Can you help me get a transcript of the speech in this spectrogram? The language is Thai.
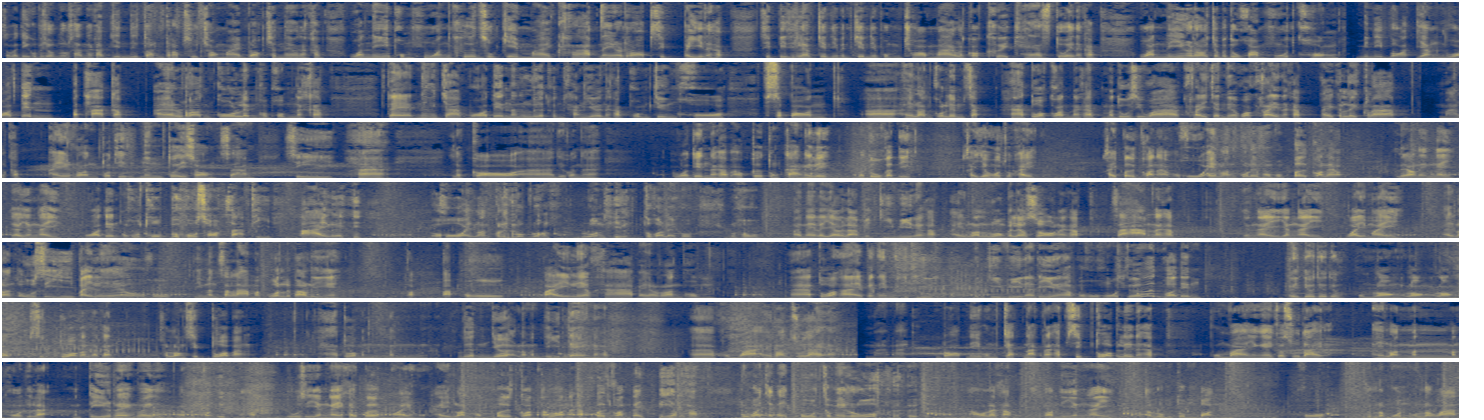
สวัสดีคุณผู้ชมทุกท่านนะครับ ยินดีต้อนรับสู่ช่อง My Block Channel นะครับ วันนี้ผมหวนคืนสู่เกม Minecraft ในรอบ 10 ปีนะครับ 10 ปีที่แล้วเกมนี้เป็นเกมที่ผมชอบมาก แล้วก็เคยแคสด้วยนะครับ วันนี้เราจะมาดูความโหดของมินิบอสอย่างวอร์เดนปะทะกับไอรอนโกเลมของผมนะครับ แต่เนื่องจากวอร์เดนนั้นเลือดค่อนข้างเยอะนะครับ ผมจึงขอสปอนไอรอนโกเลมสัก 5 ตัวก่อนนะครับ มาดูซิว่าใครจะเหนือกว่าใครนะครับ ไปกันเลยครับ มาแล้วครับไอรอนตัวที่ 1 ตัวที่ 2 3 4 5 แล้วก็อ่าเดี๋ยวก่อนนะวอร์เดนนะครับเอาเกิดตรงกลางนี่เลยมาดูกันดิใครจะโหดกว่าใครใครเปิดก่อนนะครับโอ้โหไอรอนโกเลมของผมเปิดก่อนแล้ว แล้วยังไง แล้วยังไงวอร์เดนโอ้โหทุบโอ้โหสองสามทีตายเลยโอ้โหไอรอนโกเลมผมล่วงล่วงทีละตัวเลยโอ้โหภายในระยะเวลาไม่กี่วินะครับไอรอนล่วงไปแล้วสองนะครับสามนะครับยังไงยังไงไหวไหม รอนโอ้สี่ไปแล้วโอ้โหนี่มันสลามมากวนหรือเปล่าหรือไงปั๊บปั๊บโอ้โหไปแล้วครับไอรอนผมห้าตัวหายไปในไม่กี่ไม่กี่วินาทีนะครับโอ้โหโหดเกินวอเดนเฮ้ยเดี๋ยวเดี๋ยวเดี๋ยวผมลองลองลองแบบสิบตัวก่อนแล้วกัน ขอลองสิบตัวบ้างห้าตัวมันมันเลือดมันเยอะแล้วมันตีแรงนะครับอ่าผมว่าไอรอนสู้ได้อะมามารอบนี้ผมจัดหนักนะครับสิบตัวไปเลยนะครับ ผมว่ายังไงก็สู้ได้ ไอรอนมันมันโหดอยู่แล้วมันตีแรงด้วยนะแล้วมันก็อึดนะครับ ดูซิยังไงใครเปิดหน่อยไอรอนผมเปิดก่อนตลอดนะครับ เปิดก่อนได้เปรียบครับ หรือว่าจะได้ปูดก็ไม่รู้ เอาแล้วครับ ตอนนี้ยังไงตะลุมตุมบอลโหชุละมุนอุลวาน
